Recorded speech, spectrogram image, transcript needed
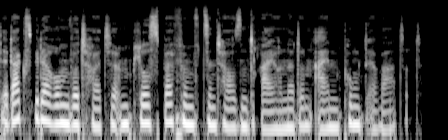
Der DAX wiederum wird heute im Plus bei 15.301 Punkt erwartet.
